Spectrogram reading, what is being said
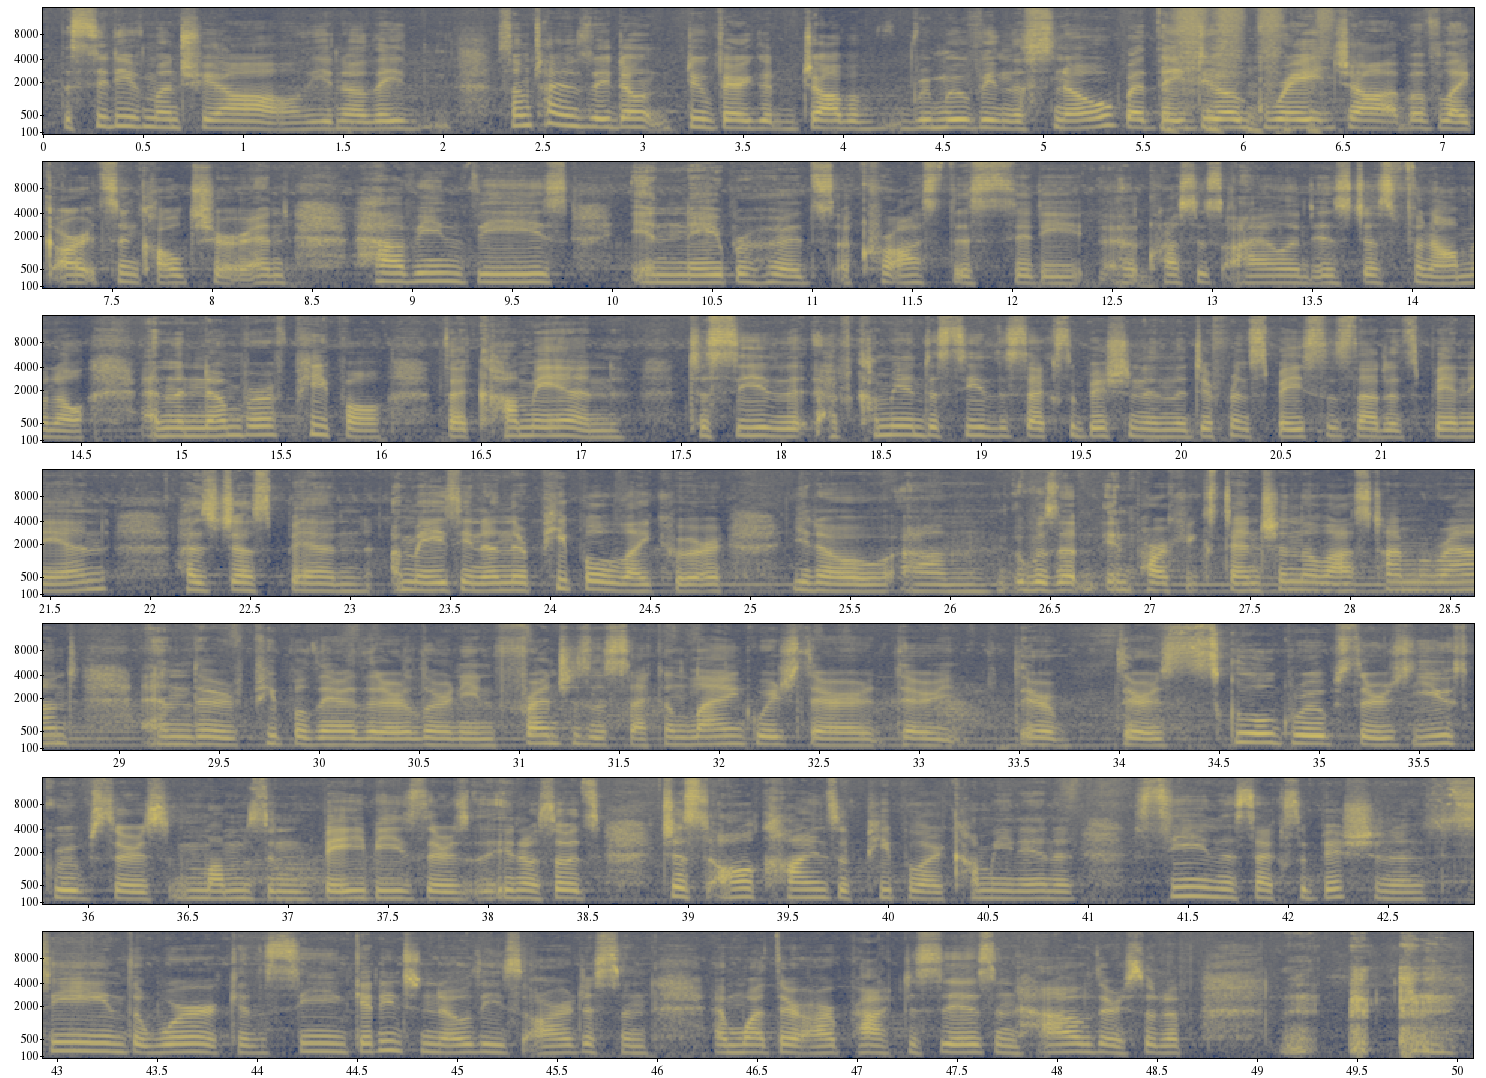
the city of Montreal. You know, they sometimes they don't do a very good job of removing the snow, but they do a great job of like arts and culture and having these in neighborhoods across this city, across this island is just phenomenal. And the number of people that come in to see that have come in to see this exhibition in the different spaces that it's been in has just been amazing. And there are people like who are, you know, um, it was at, in Park Extension the last time around, and there's people there that are learning French as a second language. They're, they're, they're there's school groups, there's youth groups, there's mums and babies, there's, you know, so it's just all kinds of people are coming in and seeing this exhibition and seeing the work and seeing, getting to know these artists and, and what their art practice is and how their sort of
